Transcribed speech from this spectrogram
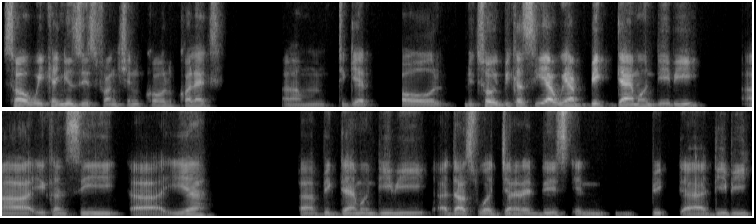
so we can use this function called collect um, to get all, so because here we have big diamond DB, uh, you can see uh, here, uh, big diamond DB, uh, that's what generated this in big uh, DB.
